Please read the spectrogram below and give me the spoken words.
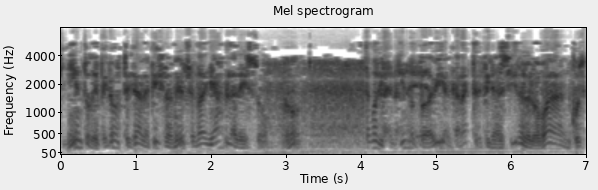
500 de peroste ya, la crisis del 2008 nadie habla de eso, ¿no? Estamos discutiendo todavía el carácter financiero de los bancos,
